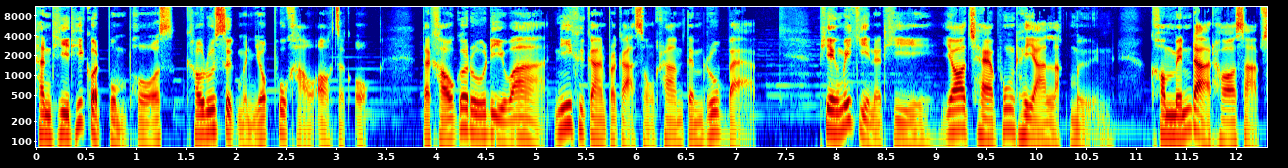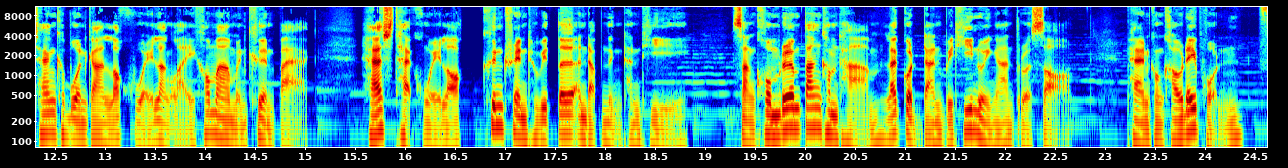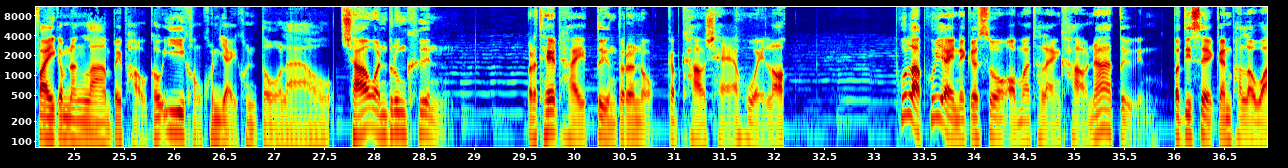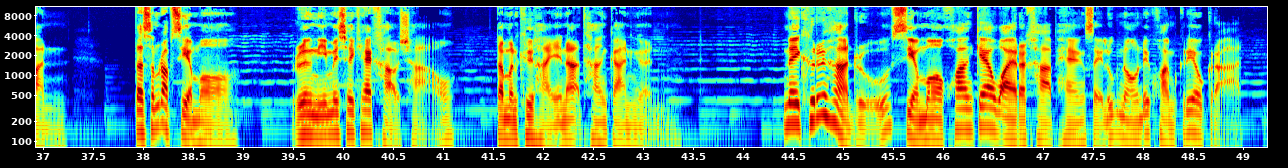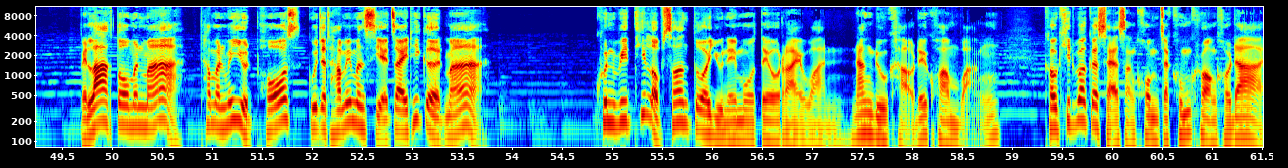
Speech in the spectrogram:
ทันทีที่กดปุ่มโพสต์เขารู้สึกเหมือนยกภูเขาออกจากอก แต่เขาก็รู้ดีว่านี่คือการประกาศสงครามเต็มรูปแบบ เพียงไม่กี่นาที ยอดแชร์พุ่งทะยานหลักหมื่น คอมเมนต์ด่าทอสาบแช่งขบวนการล็อกหวยหลั่งไหลเข้ามาเหมือนเขื่อนแตกแฮชแท็กหวยล็อกขึ้นเทรนด์ทวิตเตอร์อันดับหนึ่งทันที สังคมเริ่มตั้งคำถาม และกดดันไปที่หน่วยงานตรวจสอบ แผนของเขาได้ผล ไฟกำลังลามไปเผาเก้าอี้ของคนใหญ่คนโตแล้ว เช้าวันรุ่งขึ้น ประเทศไทยตื่นตระหนกกับข่าวแฉหวยล็อก ผู้หลักผู้ใหญ่ในกระทรวงออกมาแถลงข่าวหน้าตื่น ปฏิเสธกันพลวัน แต่สำหรับเสี่ยมอ เรื่องนี้ไม่ใช่แค่ข่าวเฉา แต่มันคือหายนะทางการเงิน ในคฤหาสน์หรู เสี่ยมอคว้างแก้ววายราคาแพงใส่ลูกน้องด้วยความเกรี้ยวกราด ไปลากตัวมันมา ถ้ามันไม่หยุดโพสต์ กูจะทำให้มันเสียใจที่เกิดมา คุณวิทย์ที่หลบซ่อนตัวอยู่ในโมเตลรายวัน นั่งดูข่าวด้วยความหวัง เขาคิดว่ากระแสสังคมจะคุ้มครองเขาได้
